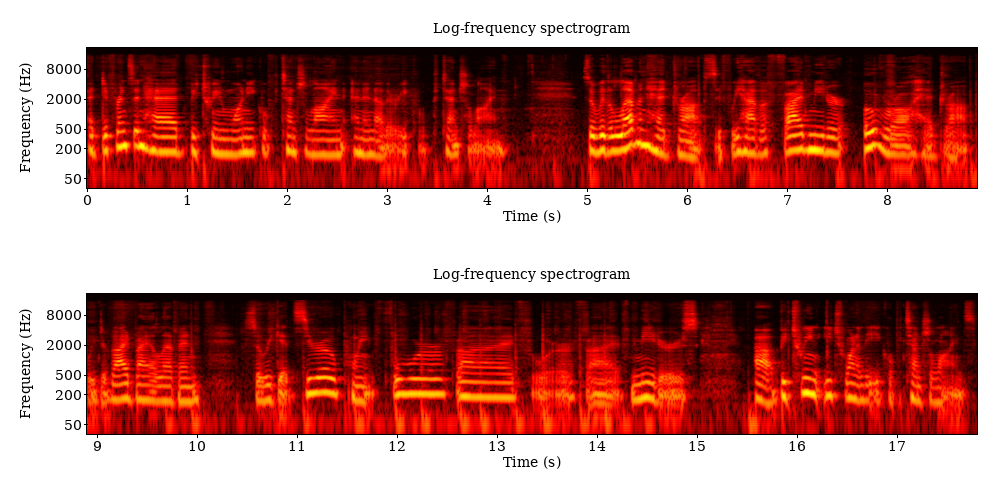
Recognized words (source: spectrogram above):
a difference in head between one equal potential line and another equal potential line. So with 11 head drops, if we have a 5 meter overall head drop, we divide by 11, so we get 0 0.4545 meters uh, between each one of the equal potential lines.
